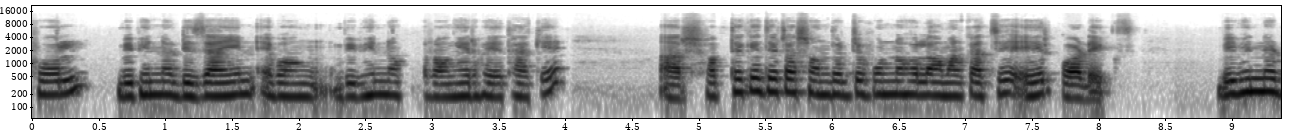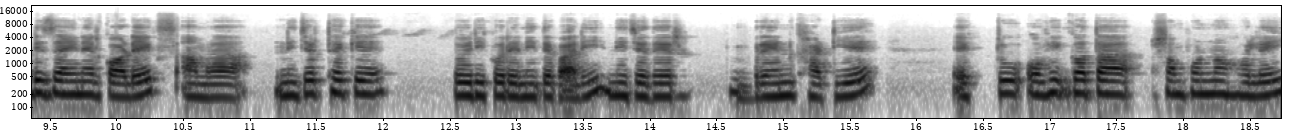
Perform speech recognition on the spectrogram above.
ফুল, বিভিন্ন ডিজাইন এবং বিভিন্ন রঙের হয়ে থাকে। আর সবথেকে যেটা সৌন্দর্যপূর্ণ হলো আমার কাছে এর কডেক্স বিভিন্ন ডিজাইনের কডেক্স আমরা নিজের থেকে তৈরি করে নিতে পারি, নিজেদের ব্রেন খাটিয়ে। একটু অভিজ্ঞতা সম্পন্ন হলেই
